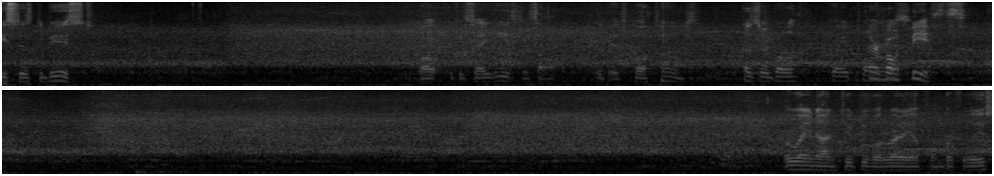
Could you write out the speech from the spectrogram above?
East is the beast. Well, if you say East, it's all it, it's both teams because they're both great players. They're both beasts. We're waiting on two people to ready up from Brookfield East.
